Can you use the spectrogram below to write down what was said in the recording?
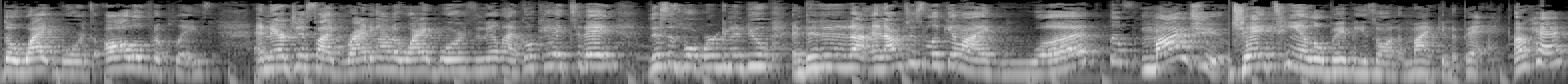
the whiteboards all over the place and they're just like writing on the whiteboards and they're like okay today this is what we're gonna do and da da da, and i'm just looking like what the mind you jt and Lil Baby is on the mic in the back okay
